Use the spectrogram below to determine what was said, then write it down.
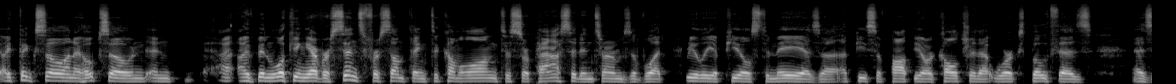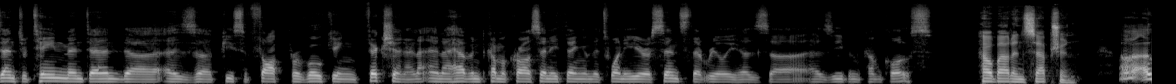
I think so, and I hope so. And and I've been looking ever since for something to come along to surpass it in terms of what really appeals to me as a, a piece of popular culture that works both as as entertainment and uh, as a piece of thought provoking fiction. And and I haven't come across anything in the twenty years since that really has uh, has even come close. How about Inception? Uh,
